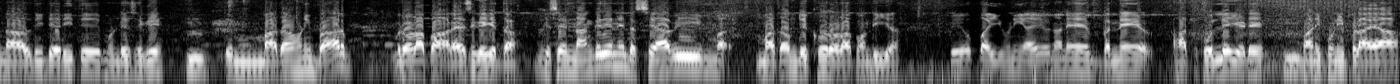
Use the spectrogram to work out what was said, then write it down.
ਨਾਲ ਦੀ ਡੈਰੀ ਤੇ ਮੁੰਡੇ ਸੀਗੇ। ਤੇ ਮਾਤਾ ਹੁਣੀ ਬਾਹਰ ਰੌਲਾ ਪਾ ਰਹੇ ਸੀਗੇ ਜਿੱਦਾਂ। ਕਿਸੇ ਲੰਘਦੇ ਨੇ ਦੱਸਿਆ ਵੀ ਮਾ- ਮਾਤਾ ਨੂੰ ਦੇਖੋ ਰੌਲਾ ਪਾਉਂਦੀ ਆ। ਤੇ ਉਹ ਭਾਈ ਹੁਣੀ ਆਏ ਉਹਨਾਂ ਨੇ ਬੰਨੇ ਹੱਥ ਖੋਲੇ ਜਿਹੜੇ ਪਾਣੀ ਪੂਣੀ ਪਿਲਾਇਆ।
